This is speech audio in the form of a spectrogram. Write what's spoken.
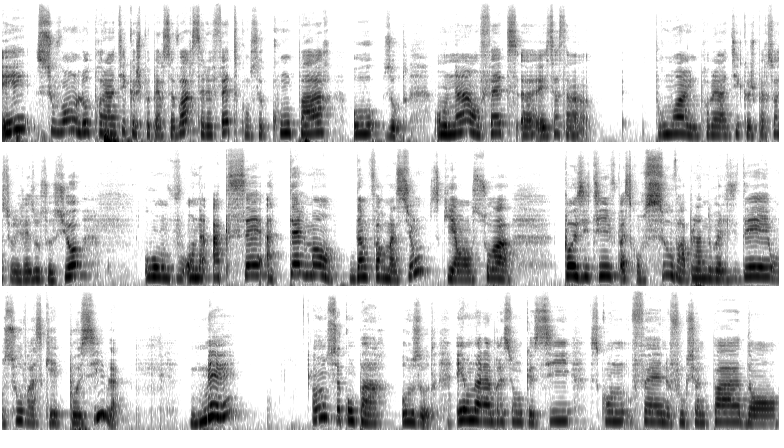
Et souvent, l'autre problématique que je peux percevoir, c'est le fait qu'on se compare aux autres. On a en fait, euh, et ça c'est pour moi une problématique que je perçois sur les réseaux sociaux, où on, on a accès à tellement d'informations, ce qui est en soi positive parce qu'on s'ouvre à plein de nouvelles idées, on s'ouvre à ce qui est possible, mais on se compare aux autres. Et on a l'impression que si ce qu'on fait ne fonctionne pas dans,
